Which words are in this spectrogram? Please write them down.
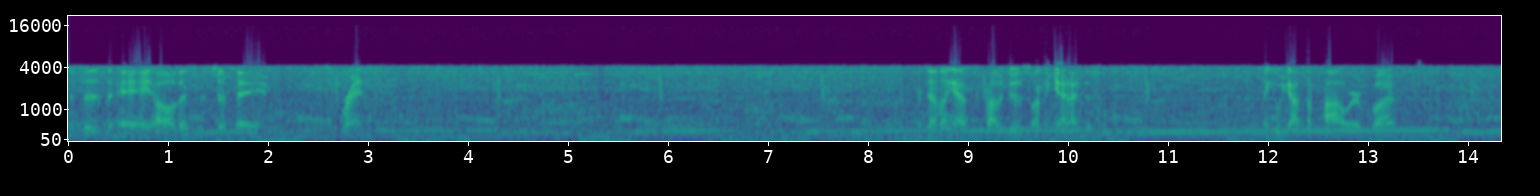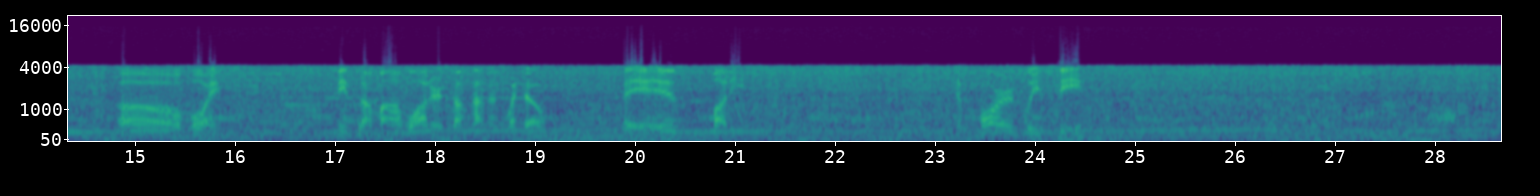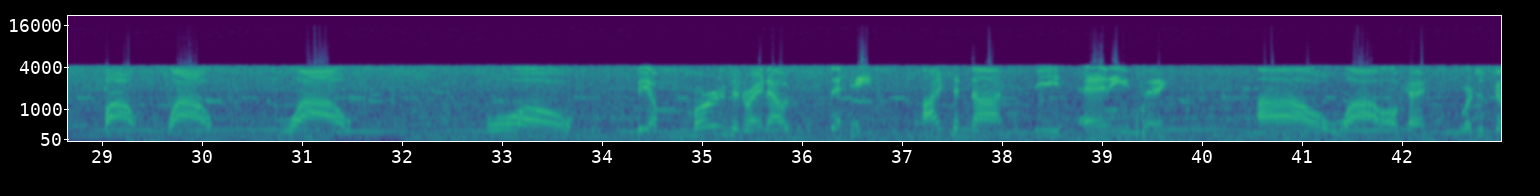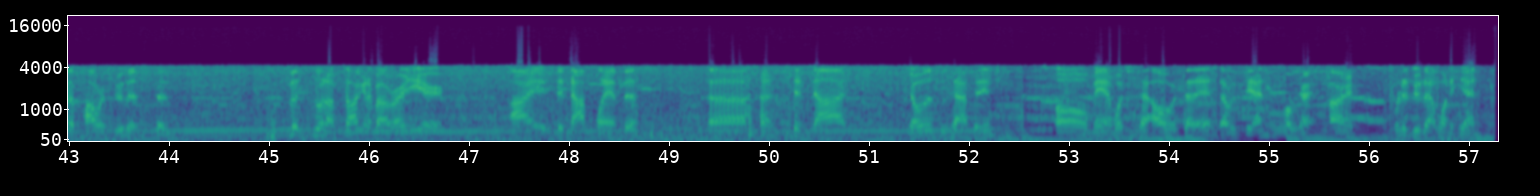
This is a, oh, this is just a sprint. We're definitely to have to probably do this one again. I just I think we got the power, but, oh boy. Need some uh, water or something on this window. It is muddy. Can hardly see. Wow, wow, wow. Whoa. The immersion right now is insane. I cannot see anything. Oh, wow. Okay. We're just going to power through this because this is what I'm talking about right here. I did not plan this. Uh, did not know this was happening. Oh, man. What just happened? Oh, is that it? That was the end? Okay. All right. We're going to do that one again.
